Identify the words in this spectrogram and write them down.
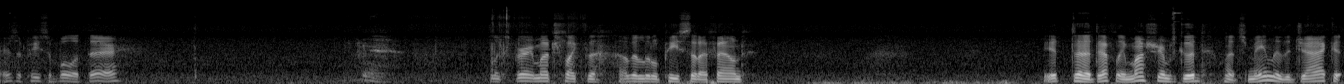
There's a piece of bullet there. Looks very much like the other little piece that I found it uh, definitely mushrooms good. It's mainly the jacket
